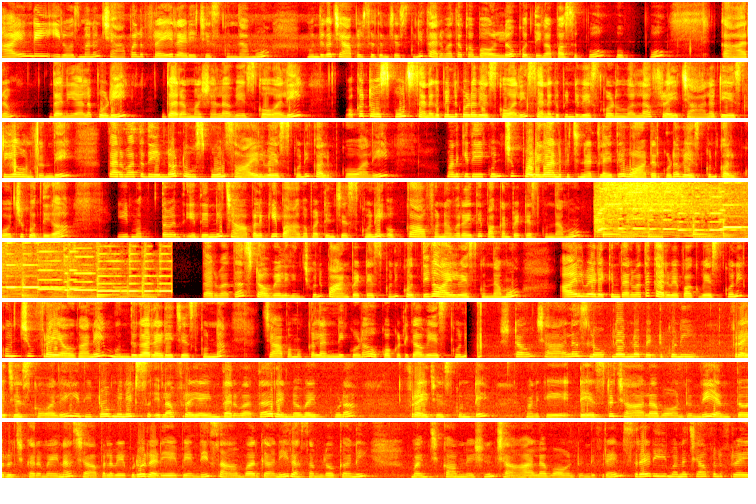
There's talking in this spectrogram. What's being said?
Hi అండి. ఈరోజు మనం చేపలు ఫ్రై రెడీ చేసుకుందాము. ముందుగా చేపలు సిద్ధం చేసుకుని తర్వాత ఒక బౌల్లో కొద్దిగా పసుపు ఉప్పు కారం ధనియాల పొడి గరం మసాలా వేసుకోవాలి. ఒక టూ స్పూన్స్ శనగపిండి కూడా వేసుకోవాలి. శనగపిండి వేసుకోవడం వల్ల ఫ్రై చాలా టేస్టీగా ఉంటుంది. తర్వాత దీనిలో టూ స్పూన్స్ ఆయిల్ వేసుకొని కలుపుకోవాలి. మనకి ఇది కొంచెం పొడిగా అనిపించినట్లయితే వాటర్ కూడా వేసుకొని కలుపుకోవచ్చు కొద్దిగా. ఈ మొత్తం దీన్ని చేపలకి బాగా పట్టించేసుకొని ఒక్క హాఫ్ అన్ అవర్ అయితే పక్కన పెట్టేసుకుందాము. తర్వాత స్టవ్ వెలిగించుకొని పాన్ పెట్టేసుకొని కొద్దిగా ఆయిల్ వేసుకుందాము. ఆయిల్ వేడెక్కిన తర్వాత కరివేపాకు వేసుకొని కొంచెం ఫ్రై అవగానే ముందుగా రెడీ చేసుకున్న చేప ముక్కలన్నీ కూడా ఒక్కొక్కటిగా వేసుకొని స్టవ్ చాలా స్లో ఫ్లేమ్లో పెట్టుకుని ఫ్రై చేసుకోవాలి. ఇది టూ మినిట్స్ ఇలా ఫ్రై అయిన తర్వాత రెండో వైపు కూడా ఫ్రై చేసుకుంటే మనకి టేస్ట్ చాలా బాగుంటుంది. ఎంతో రుచికరమైన చేపల వేపుడు రెడీ అయిపోయింది. సాంబార్ కానీ రసంలో కానీ మంచి కాంబినేషన్ చాలా బాగుంటుంది ఫ్రెండ్స్. రెడీ మన చేపల ఫ్రై.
